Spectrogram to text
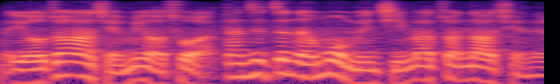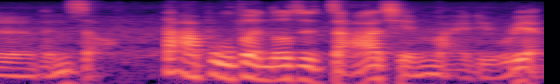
有赚到钱没有错，但是真的莫名其妙赚到钱的人很少，大部分都是砸钱买流量。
